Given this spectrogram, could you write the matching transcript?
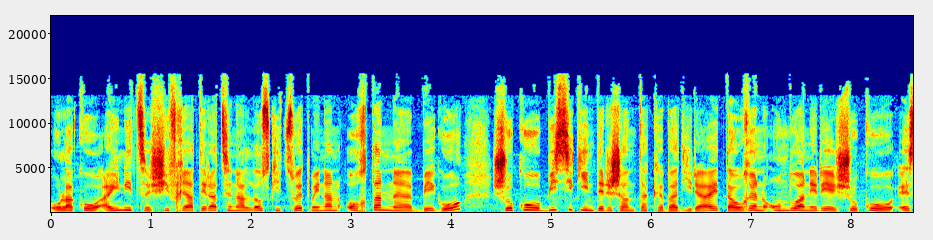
olako hainitz sifre ateratzen aldauzkitzuet, mainan hortan bego, soko biziki interesantak badira eta horren onduan ere soko ez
